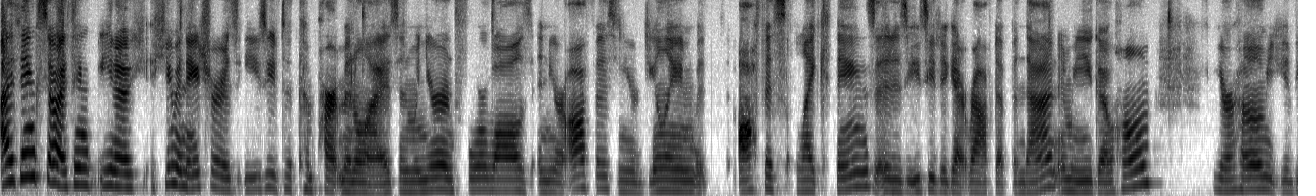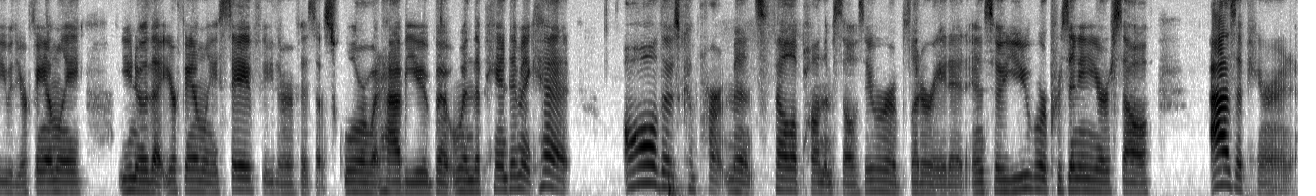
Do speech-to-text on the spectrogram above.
I think so. I think you know, human nature is easy to compartmentalize, and when you're in four walls in your office and you're dealing with office like things, it is easy to get wrapped up in that. And when you go home you're home, you can be with your family. You know that your family is safe, either if it's at school or what have you. But when the pandemic hit, all those compartments fell upon themselves. They were obliterated. And so you were presenting yourself as a parent,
